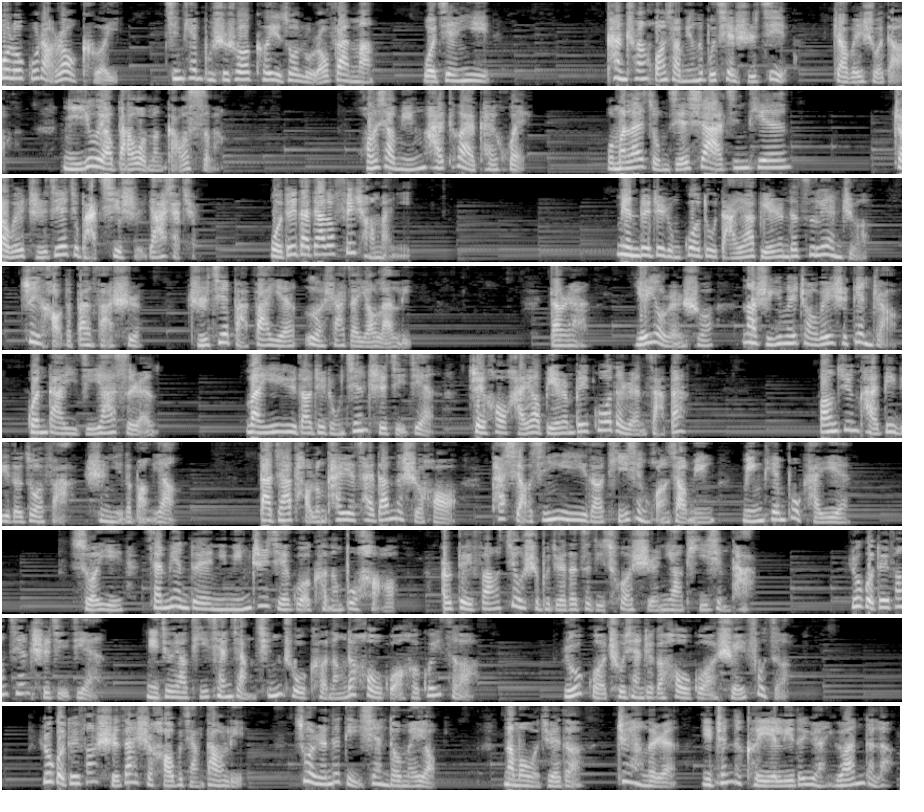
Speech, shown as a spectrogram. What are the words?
菠萝古掌肉可以，今天不是说可以做卤肉饭吗？我建议看穿黄晓明的不切实际。赵薇说道：“你又要把我们搞死了。”黄晓明还特爱开会，我们来总结下今天。赵薇直接就把气势压下去。我对大家都非常满意。面对这种过度打压别人的自恋者，最好的办法是。直接把发言扼杀在摇篮里。当然，也有人说那是因为赵薇是店长，官大一级压死人。万一遇到这种坚持己见，最后还要别人背锅的人咋办？王俊凯弟弟的做法是你的榜样。大家讨论开业菜单的时候，他小心翼翼地提醒黄晓明明天不开业。所以在面对你明知结果可能不好。而对方就是不觉得自己错时，你要提醒他。如果对方坚持己见，你就要提前讲清楚可能的后果和规则。如果出现这个后果，谁负责？如果对方实在是毫不讲道理，做人的底线都没有，那么我觉得这样的人，你真的可以离得远远的了。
